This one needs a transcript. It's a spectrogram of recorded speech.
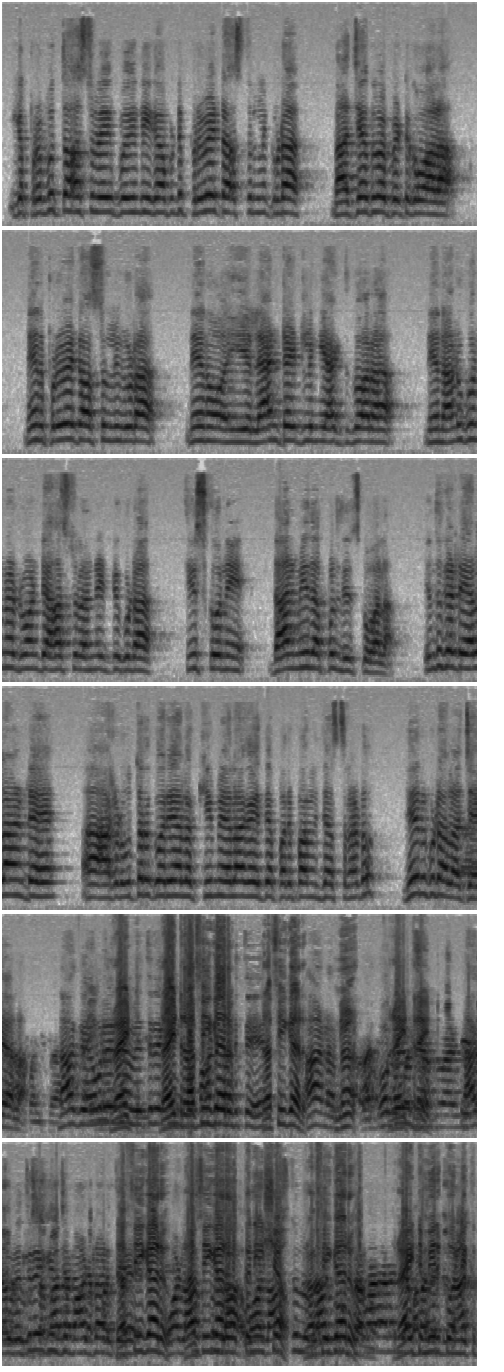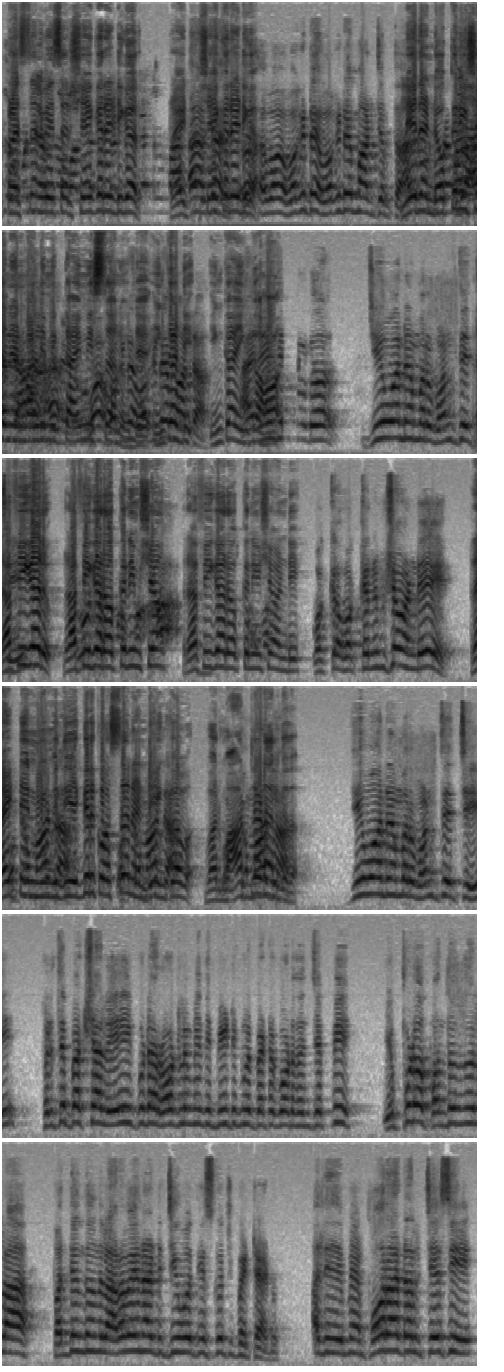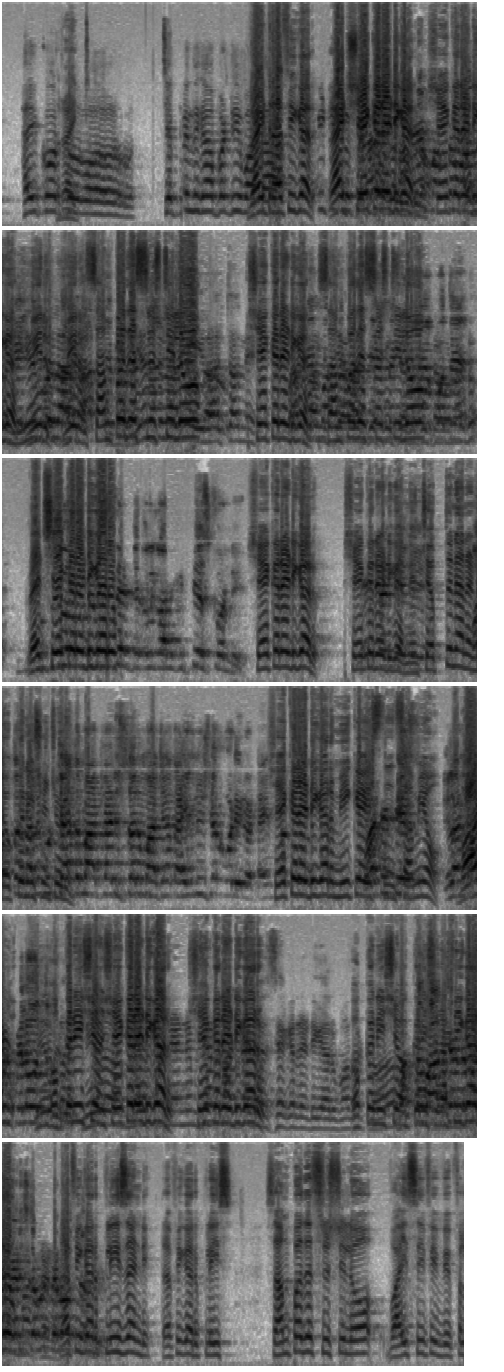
ఇక ప్రభుత్వ ఆస్తులు అయిపోయింది కాబట్టి ప్రైవేట్ ఆస్తుల్ని కూడా నా చేతిలో పెట్టుకోవాలా? నేను ప్రైవేట్ ఆస్తుల్ని కూడా నేను ఈ ల్యాండ్ టైటిలింగ్ యాక్ట్ ద్వారా నేను అనుకున్నటువంటి ఆస్తులన్నింటినీ కూడా తీసుకొని దాని మీద అప్పులు తీసుకోవాలా? ఎందుకంటే ఎలా అంటే అక్కడ ఉత్తర కొరియాలో కిమ్ ఎలాగైతే పరిపాలన చేస్తున్నాడో నేను కూడా అలా చేయాలా నాకు ఎవరైనా. నాకు వ్యతిరేకించి మాట్లాడితే రఫీ గారు రఫీ గారు ఒక్క నిమిషం రఫీ గారు. రైట్ మీరు కొన్ని ప్రశ్నలు వేశారు శేఖర్ రెడ్డి గారు రైట్ శేఖర్ రెడ్డి గారు ఒకటే ఒకటే మాట చెప్తా లేదండి, ఒక్క నిమిషం నేను మళ్ళీ మీకు టైం ఇస్తాను. ఇంకా ఇంకా- ఇంకా? జీవో నెంబర్ వన్ తెచ్చి రఫీ గారు రఫీ గారు ఒక్క నిమిషం రఫీ గారు ఒక్క నిమిషం అండి ఒక్క ఒక్క నిమిషం అండి రైట్, నేను మీ. దగ్గరికి వస్తానండి. ఇంకా వారు మాట్లాడాలి మాట. కదా. జీవో నెంబర్ వన్ తెచ్చి ప్రతిపక్షాలు ఏవి కూడా రోడ్ల మీద మీటింగ్లు పెట్టకూడదని చెప్పి ఎప్పుడో పంతొమ్మిది వందల పద్దెనిమిది వందల అరవై నాటి జీవో తీసుకొచ్చి పెట్టాడు. అది మేము పోరాటాలు చేసి హైకోర్టు చెప్పింది కాబట్టి రైట్ రఫీ గారు రైట్ శేఖర్ రెడ్డి గారు. శేఖర్ రెడ్డి గారు మీరు మీరు సంపద సృష్టిలో శేఖర్ రెడ్డి గారు సంపద సృష్టిలో రైట్ శేఖర్ రెడ్డి గారు శేఖర్ రెడ్డి గారు శేఖర్ రెడ్డి గారు నేను చెప్తున్నానండి ఒక్క నిమిషం చూడండి శేఖర్ రెడ్డి గారు మీకే ఇస్తున్న సమయం వాళ్ళు ఒక్క నిమిషం శేఖర్ రెడ్డి గారు శేఖర్ రెడ్డి గారు శేఖర్ రెడ్డి గారు ఒక్క నిమిషం ఒక్క నిమిషం రఫీ గారు రఫీ గారు ప్లీజ్ అండి రఫీ గారు ప్లీజ్ సంపద సృష్టిలో వైసీపీ విఫల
